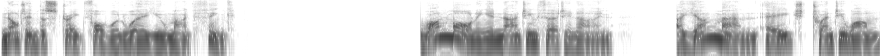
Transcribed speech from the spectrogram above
not in the straightforward way you might think. One morning in 1939, a young man aged 21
